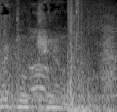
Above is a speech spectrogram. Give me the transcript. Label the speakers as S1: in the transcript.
S1: Triple kill.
